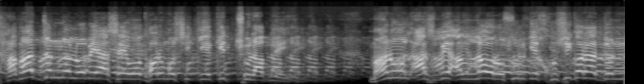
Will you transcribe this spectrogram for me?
খাবার জন্য লোভে আসে, ও ধর্ম শিখিয়ে কিচ্ছু লাভ নেই। মানুষ আসবে আল্লাহ রসুলকে খুশি করার জন্য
